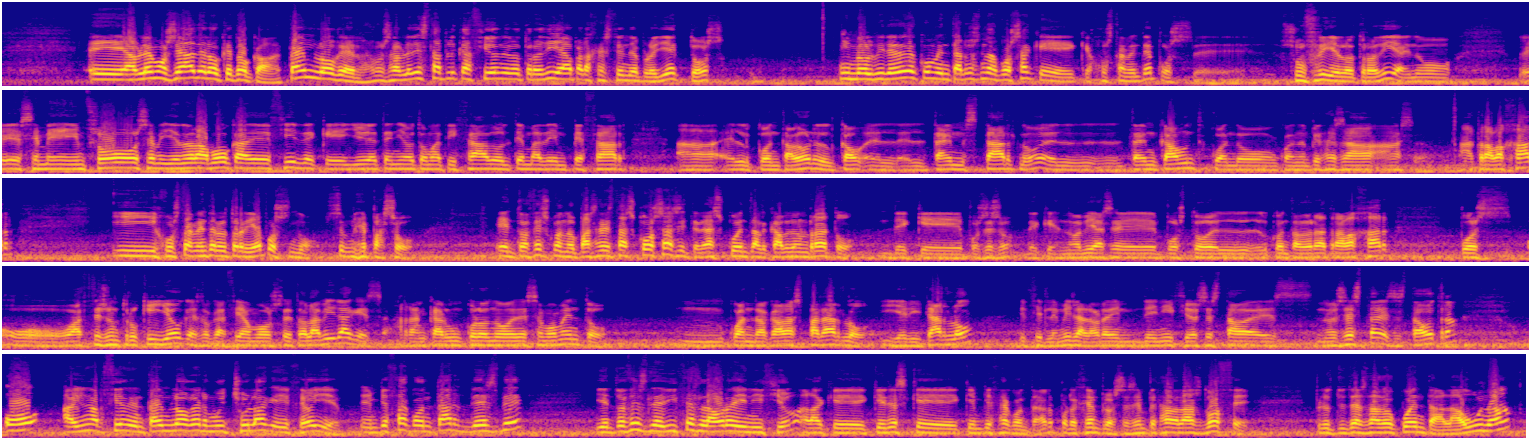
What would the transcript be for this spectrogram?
Eh, hablemos ya de lo que toca. TimeLogger, os hablé de esta aplicación el otro día para gestión de proyectos y me olvidé de comentaros una cosa que, que justamente pues eh, sufrí el otro día y no eh, se me infló, se me llenó la boca de decir de que yo ya tenía automatizado el tema de empezar el contador, el, time start, ¿no? el time count cuando, cuando empiezas a, a, trabajar y justamente el otro día pues no, se me pasó. Entonces cuando pasan estas cosas y te das cuenta al cabo de un rato de que pues eso, de que no habías eh, puesto el, el contador a trabajar, pues o haces un truquillo, que es lo que hacíamos de toda la vida, que es arrancar un crono en ese momento cuando acabas pararlo y editarlo, decirle, mira, la hora de, inicio es esta, es, no es esta, es esta otra. O hay una opción en TimeLogger muy chula que dice, oye, empieza a contar desde... Y entonces le dices la hora de inicio a la que quieres que, que empiece a contar. Por ejemplo, si has empezado a las 12, pero tú te has dado cuenta a la 1,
